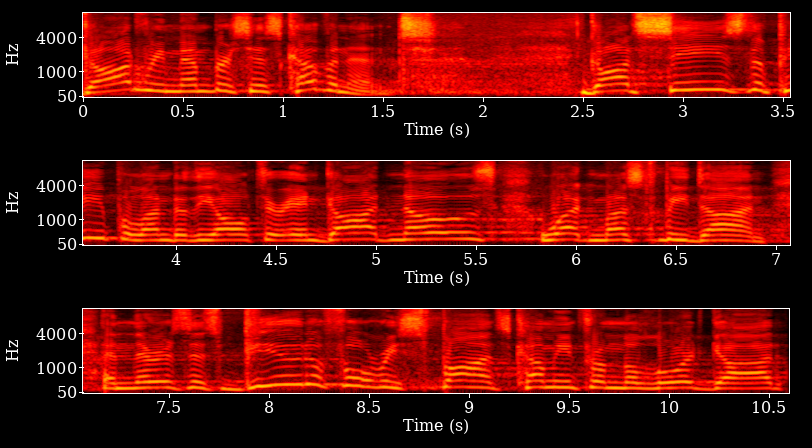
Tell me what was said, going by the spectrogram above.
God remembers his covenant. God sees the people under the altar and God knows what must be done. And there is this beautiful response coming from the Lord God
